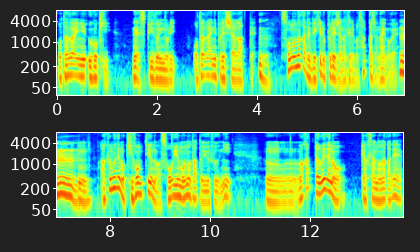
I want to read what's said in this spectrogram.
お互いに動き、ね、スピードに乗りお互いにプレッシャーがあって、その中でできるプレーじゃなければサッカーじゃないので、うん。うん。あくまでも基本っていうのはそういうものだというふうに、うん、分かった上でのお客さんの中で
